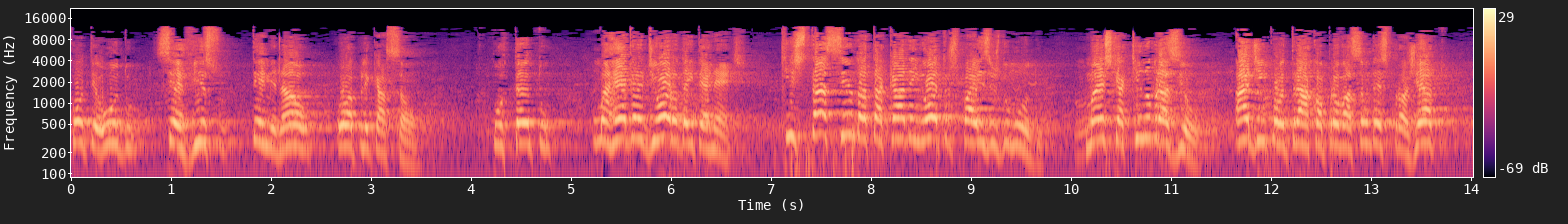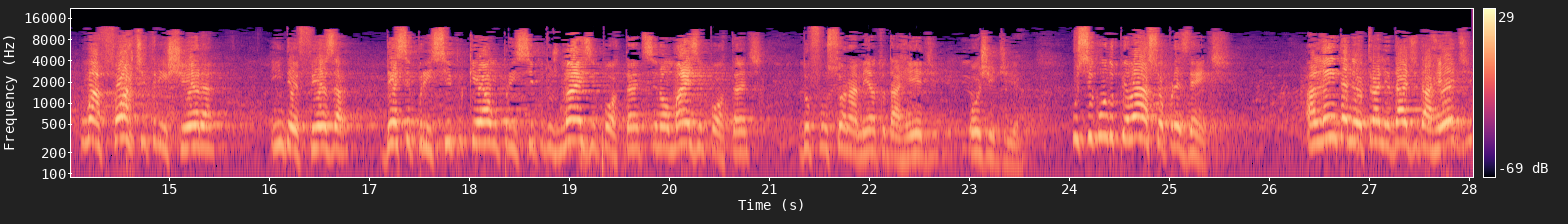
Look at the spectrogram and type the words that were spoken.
conteúdo, serviço, terminal ou aplicação. Portanto, uma regra de ouro da internet, que está sendo atacada em outros países do mundo, mas que aqui no Brasil há de encontrar com a aprovação desse projeto uma forte trincheira em defesa desse princípio, que é um princípio dos mais importantes, se não mais importantes, do funcionamento da rede hoje em dia. O segundo pilar, senhor presidente, além da neutralidade da rede,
